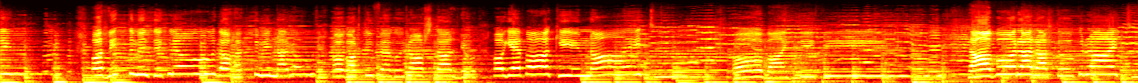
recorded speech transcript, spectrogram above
lind og hlittum undir hljóð á höfum minna róð og vortum fögur ástaljóð og ég vaki um nætu og vænti þín. Það vorar allt og grætu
